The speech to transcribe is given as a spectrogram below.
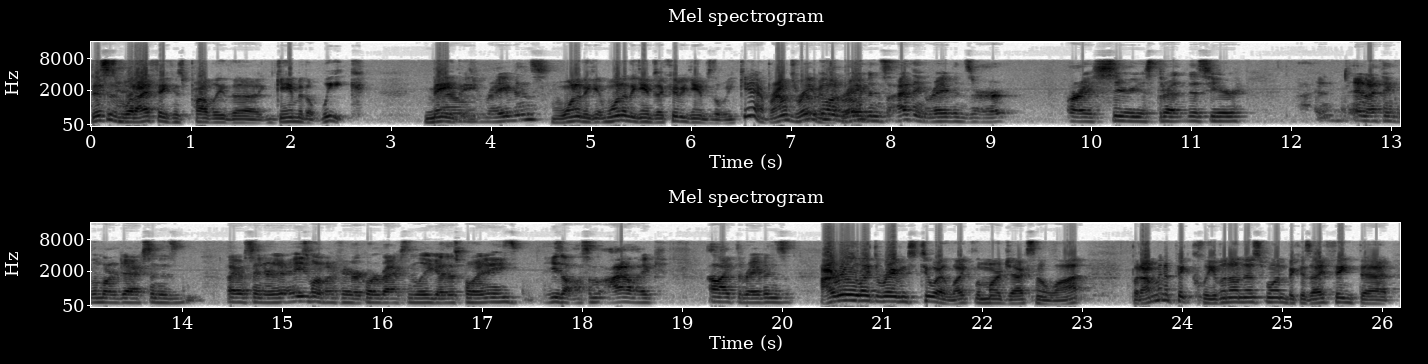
This is what I think is probably the game of the week. Maybe Browns, Ravens. One of the one of the games that could be games of the week. Yeah, Browns Ravens. Bro. Ravens. I think Ravens are are a serious threat this year, and, and I think Lamar Jackson is like I was saying earlier. He's one of my favorite quarterbacks in the league at this point. He's he's awesome. I like I like the Ravens. I really like the Ravens too. I like Lamar Jackson a lot, but I'm going to pick Cleveland on this one because I think that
